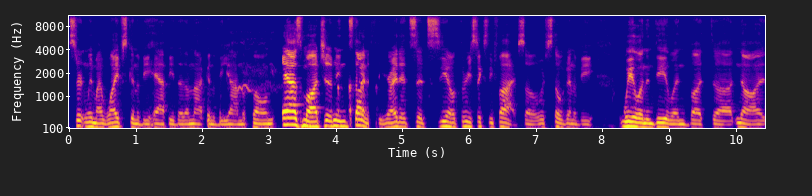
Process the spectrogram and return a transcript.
certainly my wife's going to be happy that I'm not going to be on the phone as much. I mean, it's dynasty, right? It's it's you know 365, so we're still going to be wheeling and dealing. But uh, no,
